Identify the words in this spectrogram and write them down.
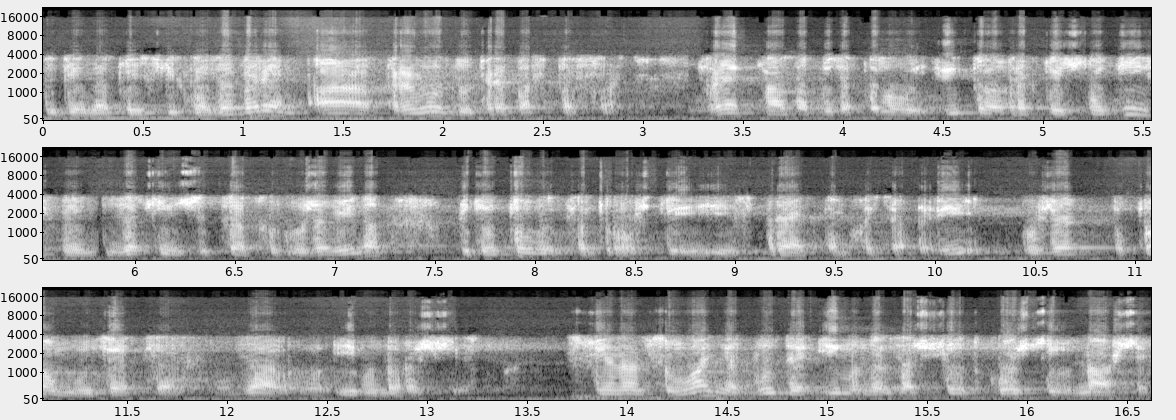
туди на той світ не заберемо, а природу треба спасати. Проект треба буде поновити. Він то практично дійсний, закінчиться вже війна, підготовиться трошки і з проектом хоча б, і вже потім взяться за іменно розчистку. Фінансування буде іменно за счет коштів наших,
